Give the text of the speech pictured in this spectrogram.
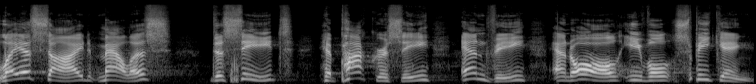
Lay aside malice, deceit, hypocrisy, envy, and all evil speaking.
